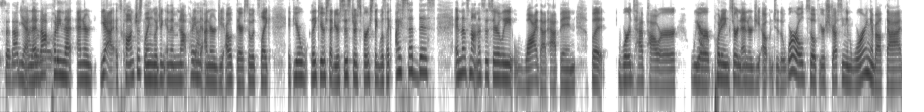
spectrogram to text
so that's yeah, and then not putting that energy. Yeah, it's conscious languaging, and then not putting yes. the energy out there. So it's like if you're like you said, your sister's first thing was like, "I said this," and that's not necessarily why that happened, but words have power. We yeah. are putting certain energy out into the world. So if you're stressing and worrying about that,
